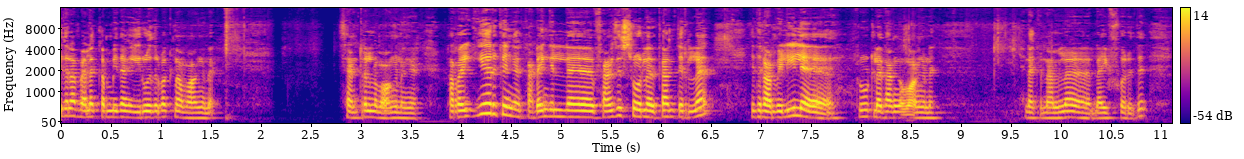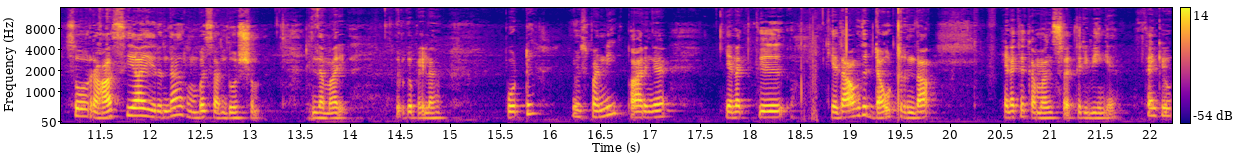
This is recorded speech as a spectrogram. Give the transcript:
இதெல்லாம் விலை கம்மி தாங்க. இருபது ரூபாய்க்கு நான் வாங்கினேன். சென்ட்ரலில் வாங்கினேங்க. நிறைய இருக்குங்க. கடைகளில் ஃபேன்சி ஸ்டோரில் இருக்கான்னு தெரில இது நான் வெளியில் ரோட்டில் தாங்க வாங்கினேன். எனக்கு நல்ல லைஃப் வருது. ஸோ ராசியாக இருந்தால் ரொம்ப சந்தோஷம். இந்த மாதிரி சுருக்கப்பையில் போட்டு யூஸ் பண்ணி பாருங்கள் எனக்கு ஏதாவது டவுட் இருந்தால் எனக்கு கமெண்ட்ஸில் தெரிவிங்க. தேங்க்யூ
